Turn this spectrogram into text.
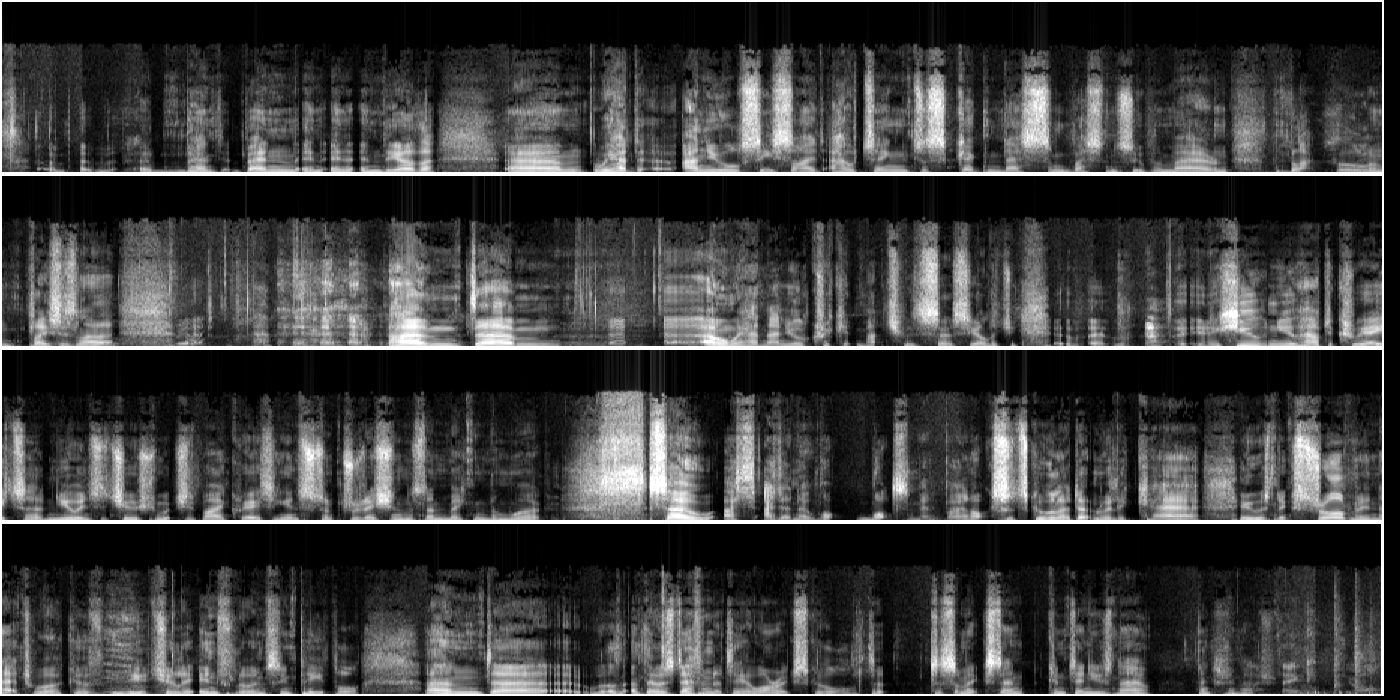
Ben, ben in, in, in, the other. Um, we had annual seaside outing to Skegness and Weston Super Mare and Blackpool and places like that. and um, oh, and we had an annual cricket match with sociology. Uh, uh, Hugh knew how to create a new institution, which is by creating instant traditions and making them work. So I, I don't know what, what's meant by an Oxford school. I don't really care. It was an extraordinary network of mutually influencing people, and, uh, and there was definitely a Warwick school that, to some extent, continues now. Thanks very much. Thank you, John.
